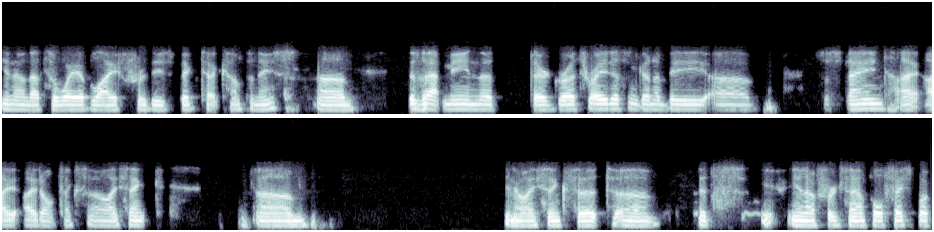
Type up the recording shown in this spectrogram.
you know that's a way of life for these big tech companies. Um, does that mean that their growth rate isn't going to be uh, sustained? I, I, I don't think so. I think um, you know I think that uh, it's you know for example Facebook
